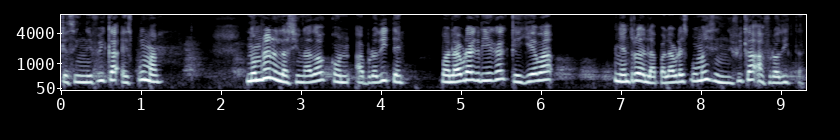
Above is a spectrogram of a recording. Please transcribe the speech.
que significa espuma, nombre relacionado con Afrodite, palabra griega que lleva dentro de la palabra espuma y significa Afrodita,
